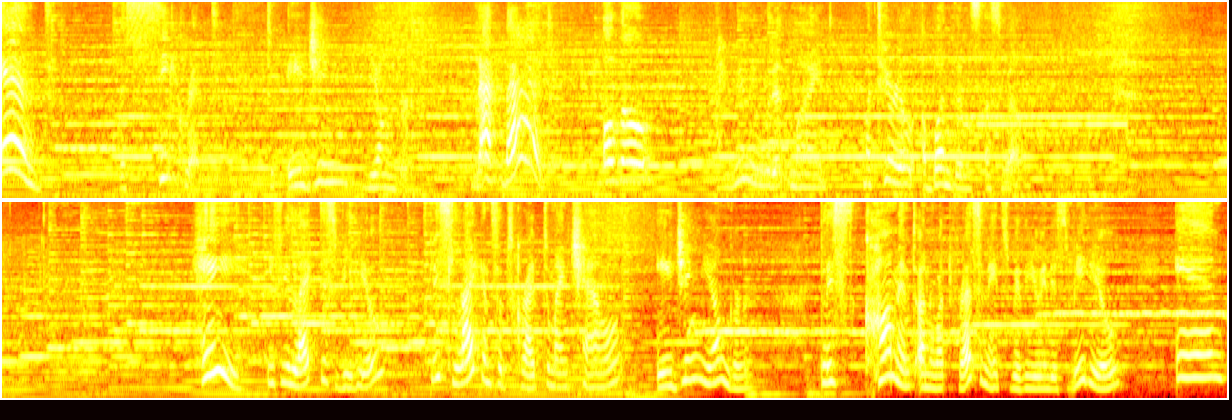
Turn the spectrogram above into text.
and the secret to aging younger. Not bad, although I really wouldn't mind material abundance as well. Hey, if you like this video, please like and subscribe to my channel, Aging Younger. Please comment on what resonates with you in this video and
